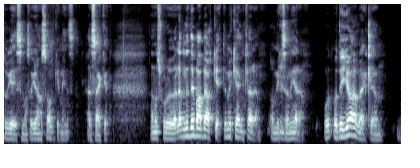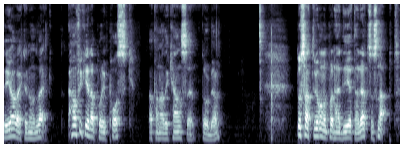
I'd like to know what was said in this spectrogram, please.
tugga i sig massa grönsaker minst. Eller säkert. Annars får du det är bara bökigt. Det är mycket enklare att mixa ner det. Och, och det gör verkligen, det gör verkligen underverk. Han fick reda på det i påsk att han hade cancer, Torbjörn. Då satte vi honom på den här dieten rätt så snabbt.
